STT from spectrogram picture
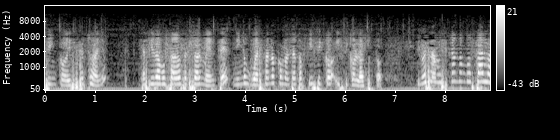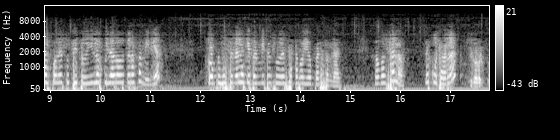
5 y 18 años que ha sido abusado sexualmente, niños huérfanos con maltrato físico y psicológico. Y nuestra misión, don Gonzalo, es poder sustituir los cuidados de la familia con profesionales que permiten su desarrollo personal. Don Gonzalo, ¿me escucha, verdad? Sí, correcto.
